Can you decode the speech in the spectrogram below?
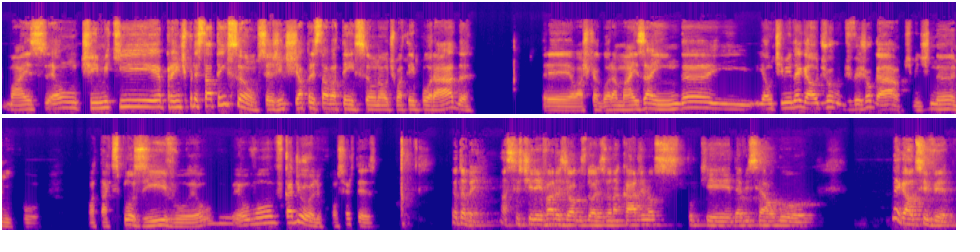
mas é um time que é para a gente prestar atenção. Se a gente já prestava atenção na última temporada, é, eu acho que agora mais ainda, e, e é um time legal de, de ver jogar, um time dinâmico, um ataque explosivo. Eu, eu vou ficar de olho, com certeza. Eu também. Assistirei vários jogos do Arizona Cardinals, porque deve ser algo legal de se ver.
